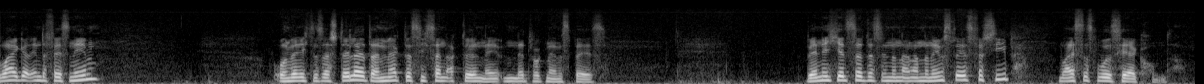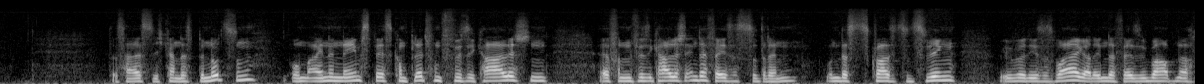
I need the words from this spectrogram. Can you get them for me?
WireGuard-Interface nehmen und wenn ich das erstelle, dann merkt es sich seinen aktuellen Na Network-Namespace. Wenn ich jetzt das in einen anderen Namespace verschiebe, weiß es, wo es herkommt. Das heißt, ich kann das benutzen, um einen Namespace komplett vom physikalischen, äh, von den physikalischen Interfaces zu trennen und das quasi zu zwingen, über dieses WireGuard-Interface überhaupt nach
